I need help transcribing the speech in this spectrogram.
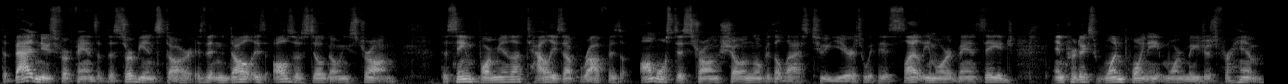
The bad news for fans of the Serbian star is that Nadal is also still going strong. The same formula tallies up Rafa's almost as strong showing over the last two years with his slightly more advanced age and predicts 1.8 more majors for him.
